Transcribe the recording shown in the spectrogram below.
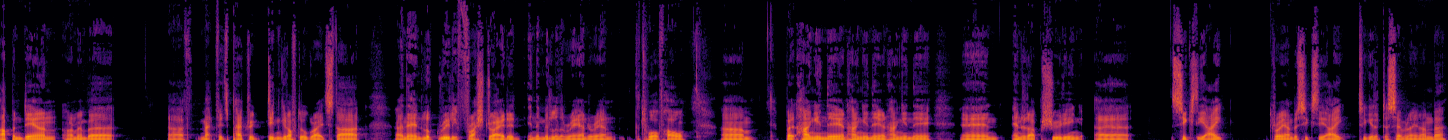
up and down. I remember uh, Matt Fitzpatrick didn't get off to a great start and then looked really frustrated in the middle of the round around the 12th hole. Um, but hung in there and hung in there and hung in there and ended up shooting uh, 68, three under 68 to get it to 17 under.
